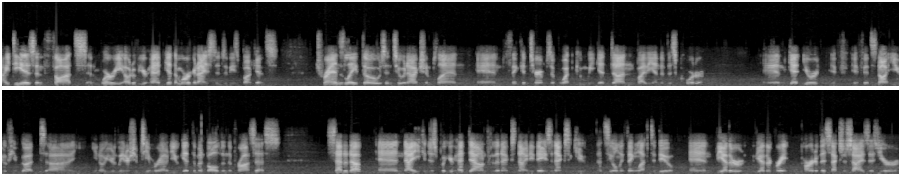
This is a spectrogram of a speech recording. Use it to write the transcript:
ideas and thoughts and worry out of your head, get them organized into these buckets, translate those into an action plan and think in terms of what can we get done by the end of this quarter. And get your if, if it's not you if you've got uh, you know your leadership team around you get them involved in the process. Set it up and now you can just put your head down for the next 90 days and execute. That's the only thing left to do. And the other the other great part of this exercise is you're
